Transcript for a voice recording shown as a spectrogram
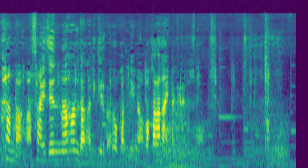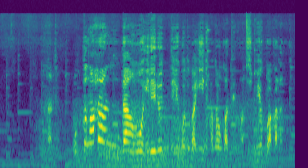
判断が、最善な判断ができるかどうかっていうのはわからないんだけれども、夫の判断を入れるっていうことがいいのかどうかっていうのは私もよくわからなくて。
